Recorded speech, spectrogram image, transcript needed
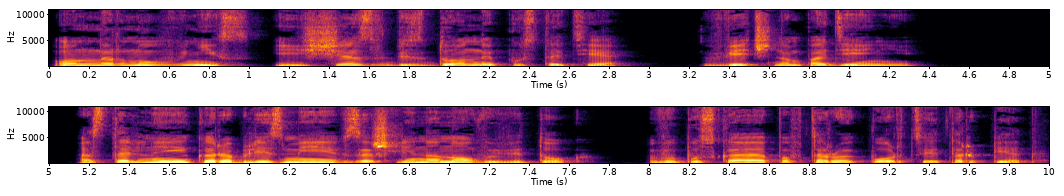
он нырнул вниз и исчез в бездонной пустоте, в вечном падении. Остальные корабли змеи взошли на новый виток, выпуская по второй порции торпед.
